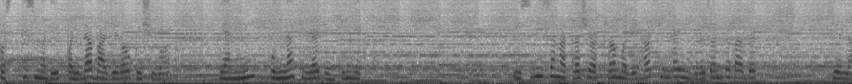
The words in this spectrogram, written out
पस्तीसमध्ये पहिला बाजीराव पेशवा यांनी पुन्हा किल्ला जिंकून घेतला. इसवी सन अठराशे अठरामध्ये हा किल्ला इंग्रजांच्या ताब्यात गेला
